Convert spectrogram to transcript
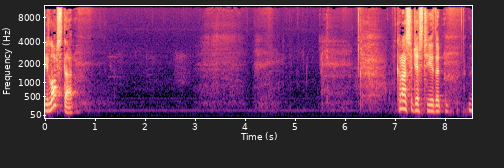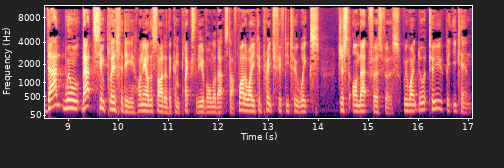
you lost that? can I suggest to you that that will that simplicity on the other side of the complexity of all of that stuff. By the way, you could preach 52 weeks just on that first verse. We won't do it to you, but you can.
